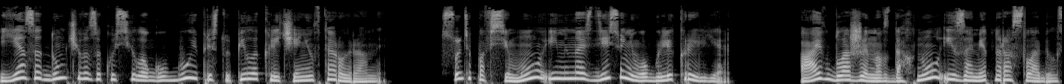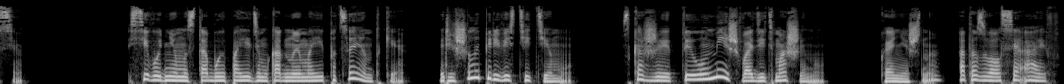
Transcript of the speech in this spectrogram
Я задумчиво закусила губу и приступила к лечению второй раны. Судя по всему, именно здесь у него были крылья. Айв блаженно вздохнул и заметно расслабился. «Сегодня мы с тобой поедем к одной моей пациентке». Решила перевести тему. «Скажи, ты умеешь водить машину?» «Конечно», — отозвался Айв.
